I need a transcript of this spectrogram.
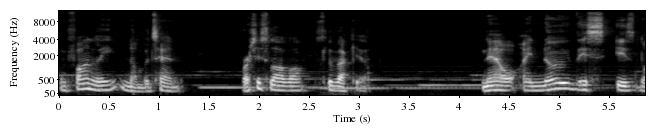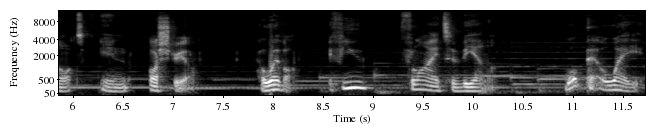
And finally, number 10, Bratislava, Slovakia. Now, I know this is not in Austria. However, if you fly to Vienna, what better way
